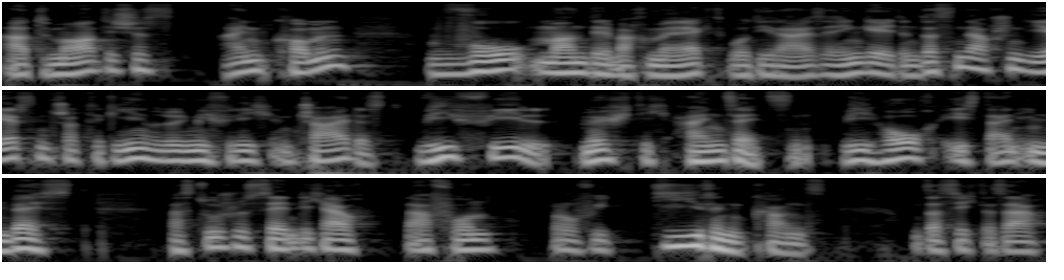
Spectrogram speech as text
automatisches Einkommen, wo man dann auch merkt, wo die Reise hingeht. Und das sind auch schon die ersten Strategien, wo du mich für dich entscheidest. Wie viel möchte ich einsetzen? Wie hoch ist dein Invest? Dass du schlussendlich auch davon profitieren kannst und dass sich das auch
